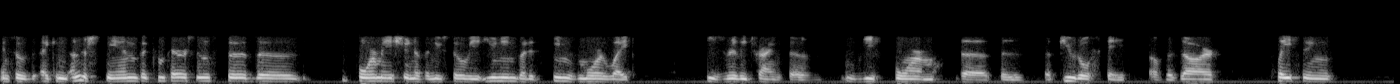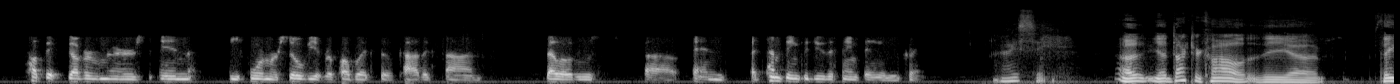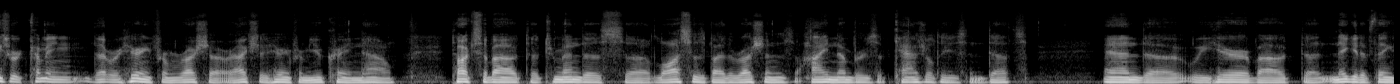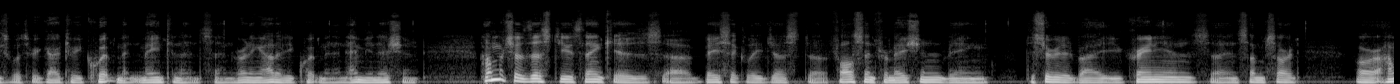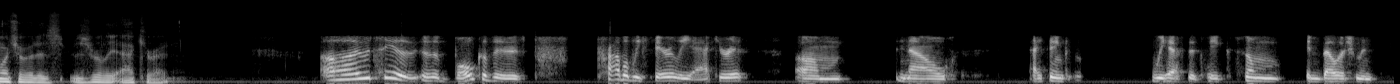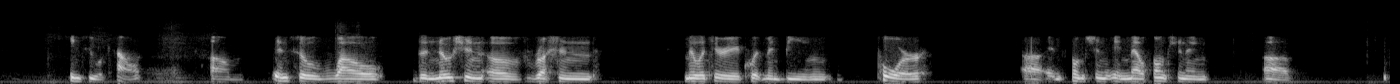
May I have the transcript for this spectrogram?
And so I can understand the comparisons to the formation of a new Soviet Union, but it seems more like he's really trying to reform the, the, the feudal state of the Tsar, placing puppet governors in the former Soviet republics of Kazakhstan, Belarus, uh, and attempting to do the same thing in Ukraine. I see. Uh, yeah, Dr. Kahl, the uh, things we're coming that we're hearing from Russia, or actually hearing from Ukraine now, talks about uh, tremendous uh, losses by the Russians, high numbers of casualties and deaths, and uh, we hear about uh, negative things with regard to equipment maintenance and running out of equipment and ammunition. How much of this do you think is uh, basically just uh, false information being distributed by Ukrainians uh, in some sort, or how much of it is, is really accurate? Uh, I would say the bulk of it is pr- probably fairly accurate. Um, now, I think we have to take some embellishment into account. Um, and so while the notion of Russian military equipment being poor uh, and function in malfunctioning uh,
